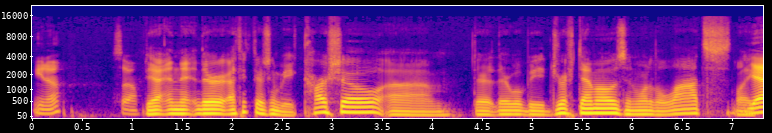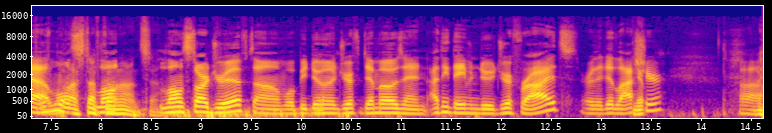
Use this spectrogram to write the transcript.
You know, so Yeah, and th- there I think there's going to be a car show. Um, there there will be drift demos in one of the lots. Like Yeah, there's gonna a lot of stuff Lone- going on. So Lone Star Drift, um, we'll be doing drift demos, and I think they even do drift rides, or they did last Yep. year. Uh,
